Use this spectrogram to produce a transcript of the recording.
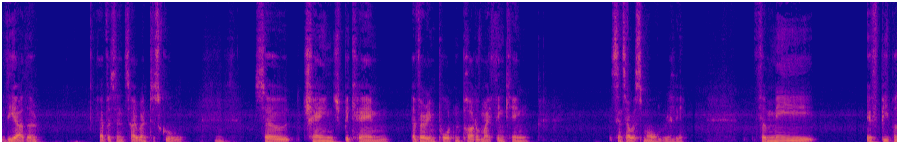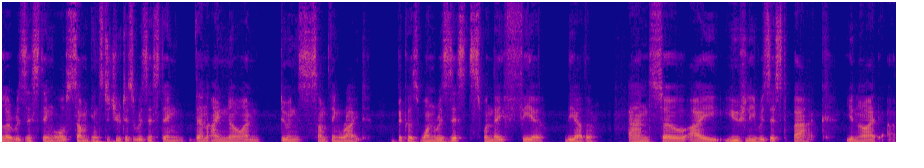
the other ever since I went to school. Mm. So change became a very important part of my thinking since I was small, really. For me, if people are resisting or some institute is resisting, then I know I'm doing something right because one resists when they fear the other. And so I usually resist back. You know, I, I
